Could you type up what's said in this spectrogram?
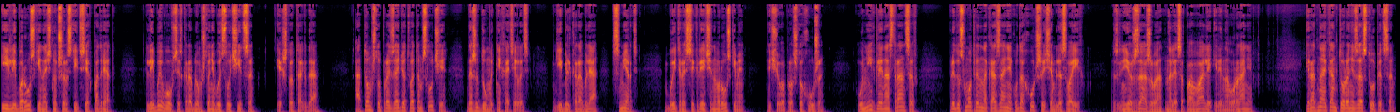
и либо русские начнут шерстить всех подряд, либо и вовсе с кораблем что-нибудь случится. И что тогда? О том, что произойдет в этом случае, даже думать не хотелось. Гибель корабля — смерть. Быть рассекреченным русскими — еще вопрос, что хуже. У них, для иностранцев, предусмотрено наказание куда худшее, чем для своих. Сгниешь заживо на лесоповале или на уране — и родная контора не заступится.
